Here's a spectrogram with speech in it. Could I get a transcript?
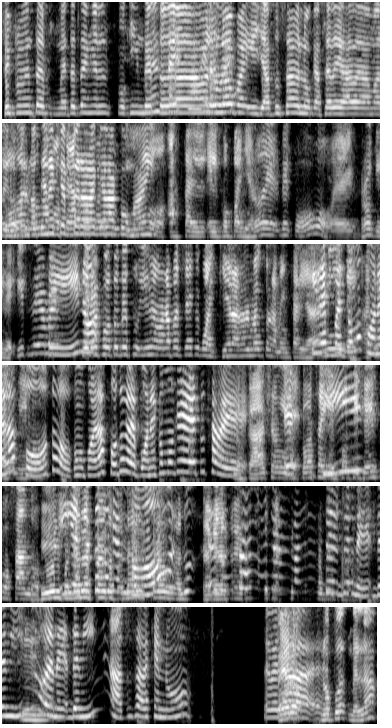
Simplemente métete en el fucking de En esto de y ves. López y ya tú sabes lo que hace de Todo López. No tienes que esperar a que la comáis. Hasta el, el compañero de, de Cobo, eh, Rocky de Kid se llama. Sí, no. Tiene fotos de su hija, una persona que cualquiera normal con la mentalidad Y de después, anime, como pone la foto, como pone la foto, le pone como que, tú Los sabes. captions y eh, las cosas y en sí. posición y posando. Sí, Y de eso es como que no, tú- de, niño, de, ne- de niña, tú sabes que no. De verdad. Pero, no puede, ¿verdad?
